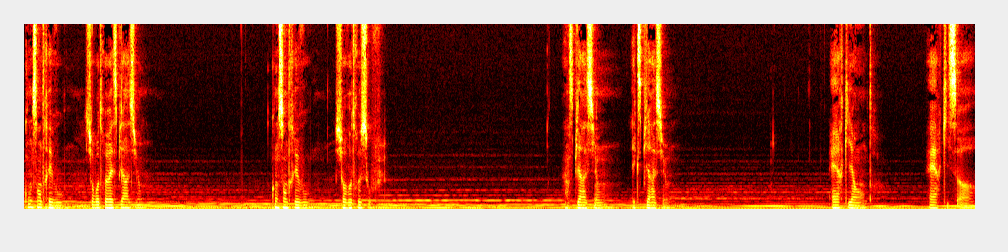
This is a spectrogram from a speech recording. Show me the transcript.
Concentrez-vous sur votre respiration. Concentrez-vous sur votre souffle. Inspiration, expiration. Air qui entre, air qui sort.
